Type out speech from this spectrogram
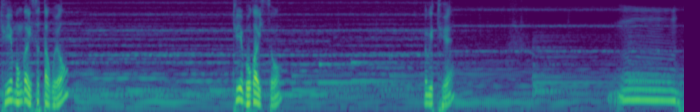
뒤에 뭔가 있었다고요? 뒤에 뭐가 있어? 여기 뒤에? 음...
